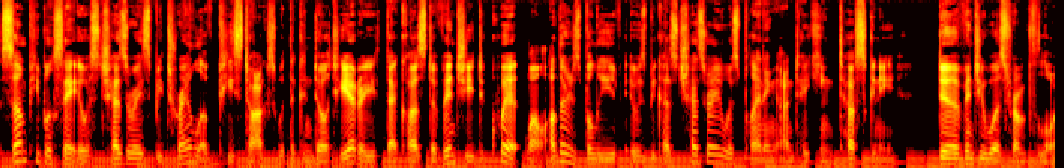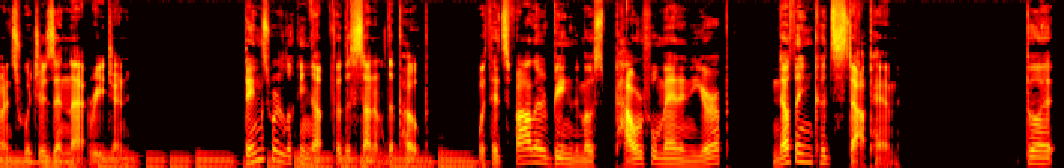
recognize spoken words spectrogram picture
Some people say it was Cesare's betrayal of peace talks with the condottieri that caused Da Vinci to quit, while others believe it was because Cesare was planning on taking Tuscany. Da Vinci was from Florence, which is in that region. Things were looking up for the son of the Pope. With his father being the most powerful man in Europe, nothing could stop him. But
